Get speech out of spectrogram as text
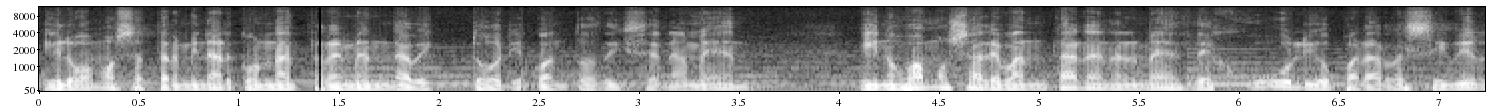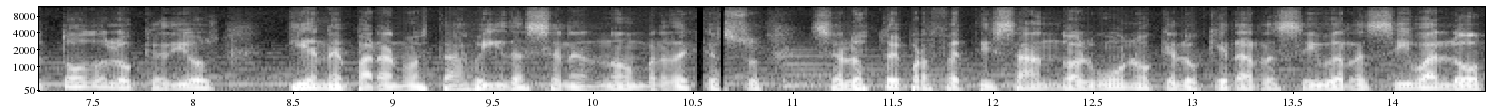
y lo vamos a terminar con una tremenda victoria. ¿Cuántos dicen amén? Y nos vamos a levantar en el mes de julio para recibir todo lo que Dios tiene para nuestras vidas en el nombre de Jesús. Se lo estoy profetizando a alguno que lo quiera recibir, recíbalo.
